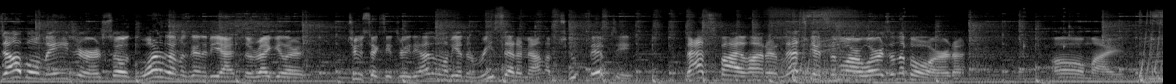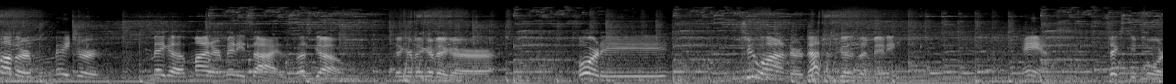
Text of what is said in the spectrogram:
Double major. So one of them is going to be at the regular 263. The other one will be at the reset amount of 250. That's 500. Let's get some more words on the board. Oh my mother, major, mega, minor, mini size. Let's go. Bigger, bigger, bigger. 40. 200. That's as good as a mini. And $64.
